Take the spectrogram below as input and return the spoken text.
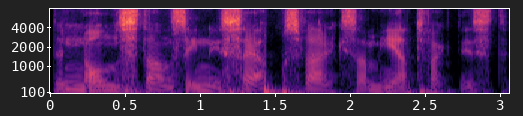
det någonstans inne i Säpos verksamhet faktiskt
